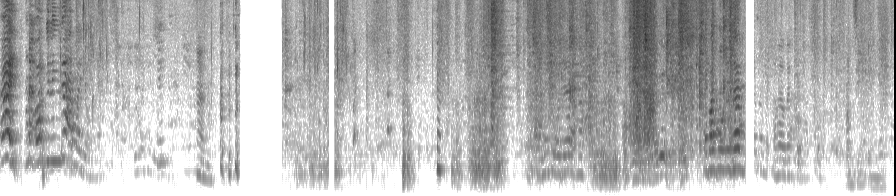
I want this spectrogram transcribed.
Ay, may orbiling na armay dong. বাবু ইধার Không xí tình আমার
